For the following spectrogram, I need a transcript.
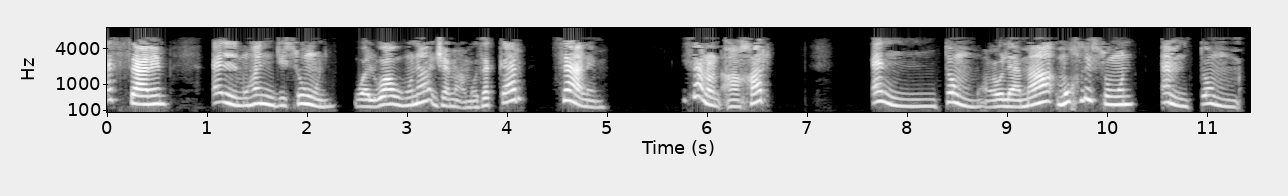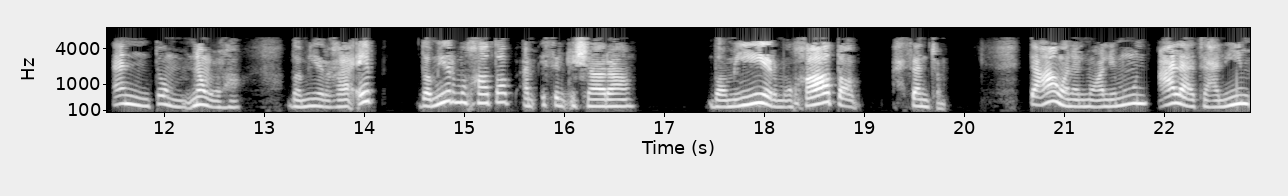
السالم. المهندسون والواو هنا جمع مذكر سالم. مثال آخر. أنتم علماء مخلصون. أنتم أنتم نوعها. ضمير غائب ضمير مخاطب أم اسم إشارة؟ ضمير مخاطب. أحسنتم. تعاون المعلمون على تعليم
